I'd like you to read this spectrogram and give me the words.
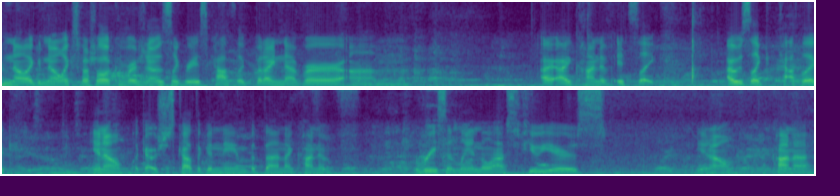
no like no like special conversion. I was like raised Catholic, but I never. Um, I I kind of it's like I was like Catholic, you know, like I was just Catholic in name, but then I kind of recently in the last few years, you know, kind of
